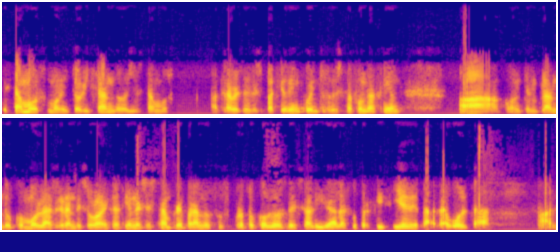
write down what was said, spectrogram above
estamos monitorizando y estamos a través del espacio de encuentro de esta fundación, contemplando cómo las grandes organizaciones están preparando sus protocolos de salida a la superficie, de la, vuelta al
